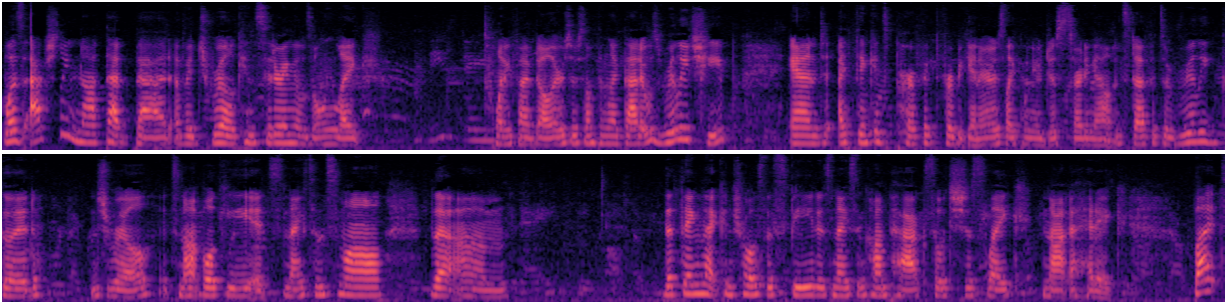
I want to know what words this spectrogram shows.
was actually not that bad of a drill considering it was only like $25 or something like that. It was really cheap and I think it's perfect for beginners like when you're just starting out and stuff. It's a really good drill. It's not bulky. It's nice and small. The um the thing that controls the speed is nice and compact so it's just like not a headache. But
